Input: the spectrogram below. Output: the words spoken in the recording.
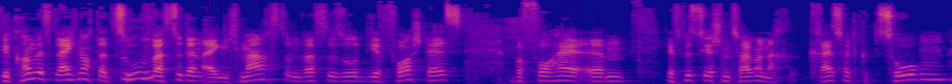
Wir kommen jetzt gleich noch dazu, Mhm. was du dann eigentlich machst und was du so dir vorstellst. Aber vorher, ähm, jetzt bist du ja schon zweimal nach Greifswald gezogen.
